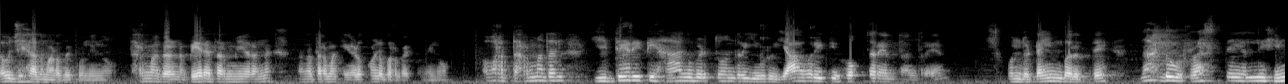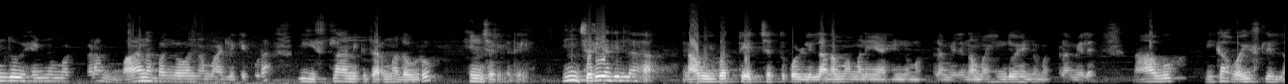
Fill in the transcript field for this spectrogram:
ಲವ್ ಜಿಹಾದ್ ಮಾಡಬೇಕು ನೀನು, ಧರ್ಮಗಳನ್ನ, ಬೇರೆ ಧರ್ಮೀಯರನ್ನ ನನ್ನ ಧರ್ಮಕ್ಕೆ ಎಳ್ಕೊಂಡು ಬರಬೇಕು ನೀನು. ಅವರ ಧರ್ಮದಲ್ಲಿ ಇದೇ ರೀತಿ ಆಗ್ಬಿಡ್ತು ಅಂದ್ರೆ ಇವರು ಯಾವ ರೀತಿ ಹೋಗ್ತಾರೆ ಅಂತಂದ್ರೆ ಒಂದು ಟೈಮ್ ಬರುತ್ತೆ, ನಾಡು ರಸ್ತೆಯಲ್ಲಿ ಹಿಂದೂ ಹೆಣ್ಣು ಮಕ್ಕಳ ಮಾನಭಂಗವನ್ನ ಮಾಡ್ಲಿಕ್ಕೆ ಕೂಡ ಈ ಇಸ್ಲಾಮಿಕ್ ಧರ್ಮದವರು ಹಿಂಜರಿಯೋದಿಲ್ಲ. ಹಿಂಜರಿಯೋದಿಲ್ಲ. ನಾವು ಇವತ್ತು ಎಚ್ಚೆತ್ತುಕೊಳ್ಳಿಲ್ಲ ನಮ್ಮ ಮನೆಯ ಹೆಣ್ಣು ಮಕ್ಕಳ ಮೇಲೆ, ನಮ್ಮ ಹಿಂದೂ ಹೆಣ್ಣು ಮಕ್ಕಳ ಮೇಲೆ. ನಾವು ನಿಗಾ ವಹಿಸ್ಲಿಲ್ಲ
